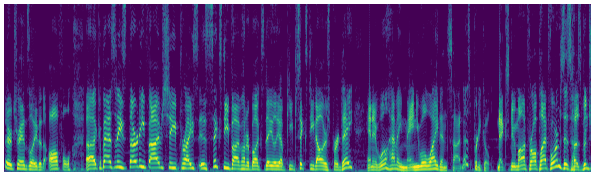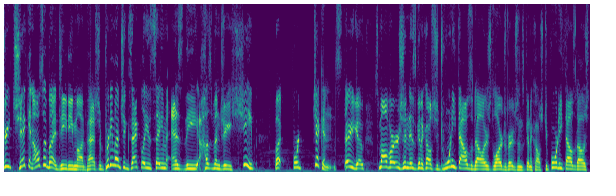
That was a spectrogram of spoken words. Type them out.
they're translated awful. Uh, capacity is 35 sheep. Price is 6,500 bucks daily upkeep, $60 per day, and it will have a manual light inside. That's pretty cool. Next new mod for all platforms is Husbandry Chicken, also by DD Mod Passion. Pretty much exactly the same as the Husbandry Sheep, but for chickens. There you go. Small version is going to cost you $20,000. Large version is going to cost you $40,000.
